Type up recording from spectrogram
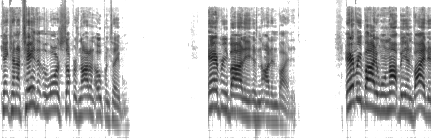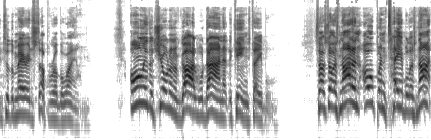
Can, can I tell you that the Lord's Supper is not an open table? Everybody is not invited. Everybody will not be invited to the marriage supper of the Lamb. Only the children of God will dine at the king's table. So, so it's not an open table. It's not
